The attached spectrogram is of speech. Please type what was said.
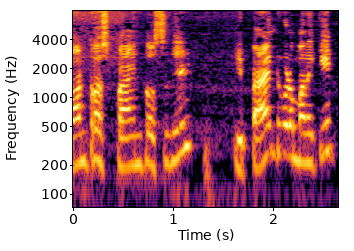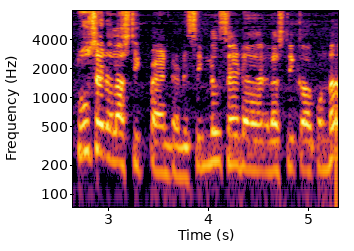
కాంట్రాస్ట్ ప్యాంట్ వస్తుంది. ఈ ప్యాంట్ కూడా మనకి టూ సైడ్ ఎలాస్టిక్ ప్యాంట్ అండి. సింగిల్ సైడ్ ఎలాస్టిక్ కాకుండా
